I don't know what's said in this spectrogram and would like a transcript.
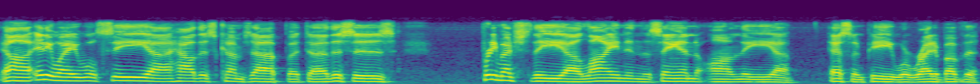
Uh, anyway, we'll see uh, how this comes up, but uh, this is pretty much the uh, line in the sand on the uh, S&P. We're right above the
